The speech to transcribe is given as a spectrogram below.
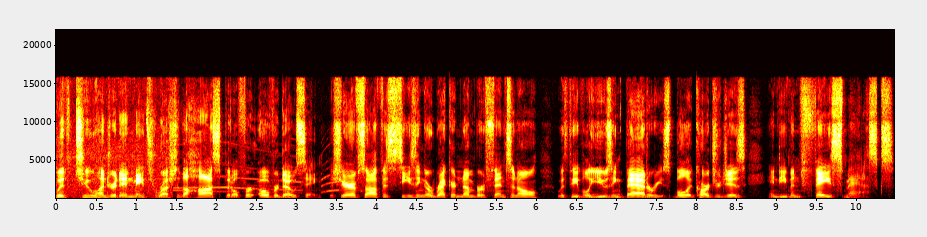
with 200 inmates rushed to the hospital for overdosing. The sheriff's office seizing a record number of fentanyl, with people using batteries, bullet cartridges, and even face masks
